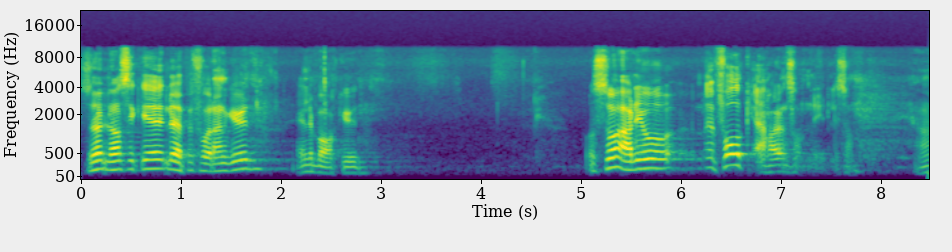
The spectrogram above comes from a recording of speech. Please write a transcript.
Så la oss ikke løpe foran Gud eller bak Gud. Og så er det jo med folk Jeg har en sånn nydelig sånn. Ja.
